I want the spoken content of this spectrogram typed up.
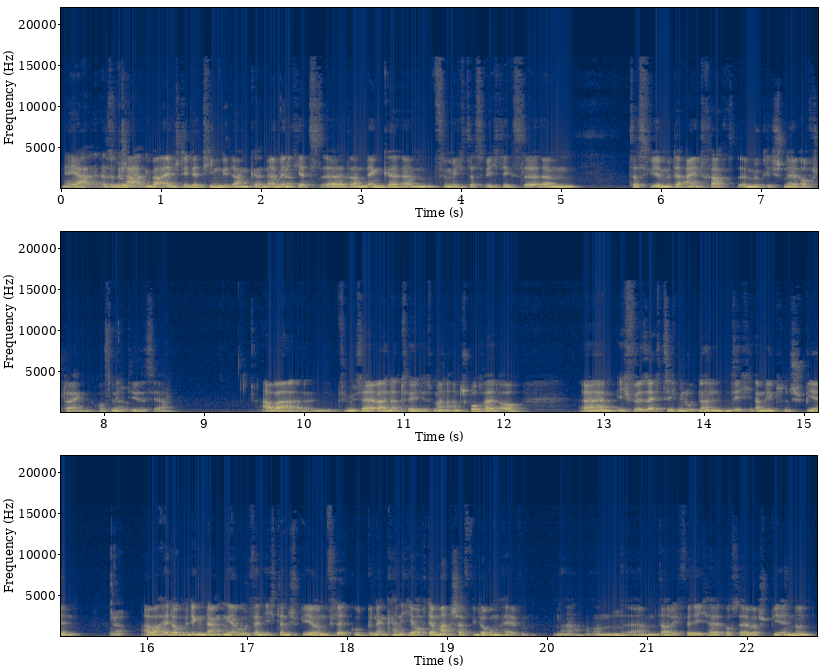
Naja, also klar, über allem steht der Teamgedanke. Ne? Wenn Ja. ich jetzt äh, dran denke, ähm, für mich das Wichtigste, ähm, dass wir mit der Eintracht äh, möglichst schnell aufsteigen, hoffentlich Ja. dieses Jahr. Aber äh, für mich selber natürlich ist mein Anspruch halt auch, ähm, ich will 60 Minuten an sich am liebsten spielen. Ja. Aber halt auch mit den Gedanken, ja gut, wenn ich dann spiele und vielleicht gut bin, dann kann ich ja auch der Mannschaft wiederum helfen. Ne? Und Mhm. ähm, dadurch will ich halt auch selber spielen. Und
